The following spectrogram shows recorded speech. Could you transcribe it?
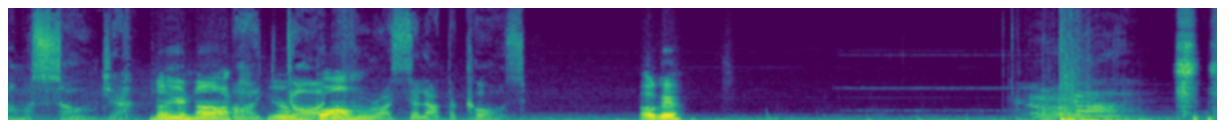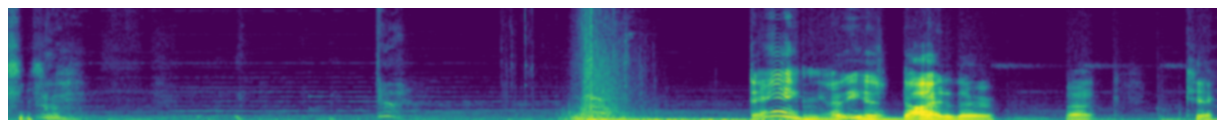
I'm a soldier. No, you're not. I You're a die bum. before I sell out the cause. Okay. Dang, I think he just died there. That kick.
